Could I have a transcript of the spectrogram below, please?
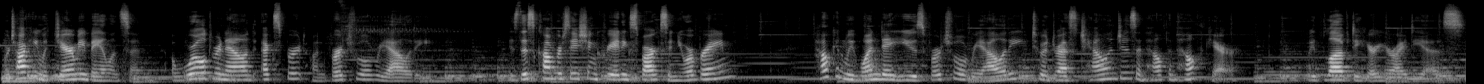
We're talking with Jeremy Bailenson, a world renowned expert on virtual reality. Is this conversation creating sparks in your brain? How can we one day use virtual reality to address challenges in health and healthcare? We'd love to hear your ideas.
